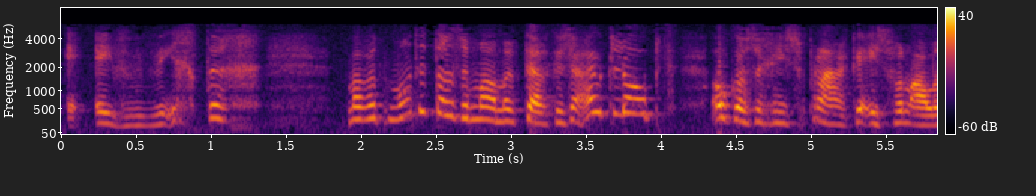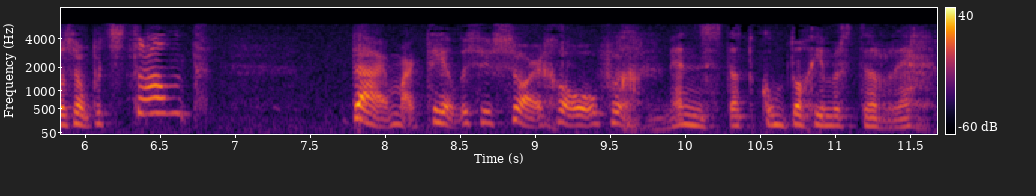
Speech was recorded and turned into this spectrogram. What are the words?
e- evenwichtig. Maar wat moet het als een man er telkens uitloopt, ook als er geen sprake is van alles op het strand? Daar maakt Hilde zich zorgen over. Mens, dat komt toch immers terecht.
